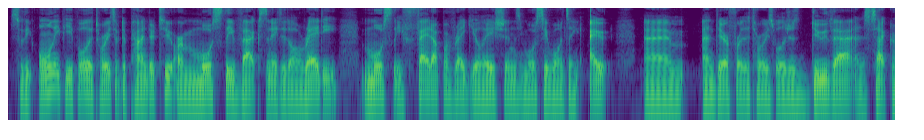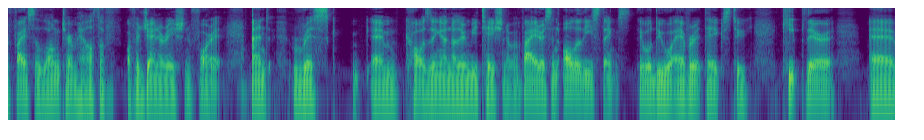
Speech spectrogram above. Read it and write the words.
So the only people the Tories have to pander to are mostly vaccinated already, mostly fed up of regulations, mostly wanting out. Um, and therefore the Tories will just do that and sacrifice the long-term health of, of a generation for it and risk um, causing another mutation of a virus and all of these things. They will do whatever it takes to keep their uh,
